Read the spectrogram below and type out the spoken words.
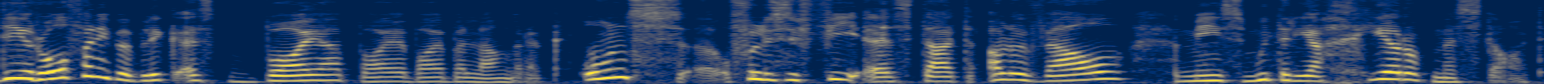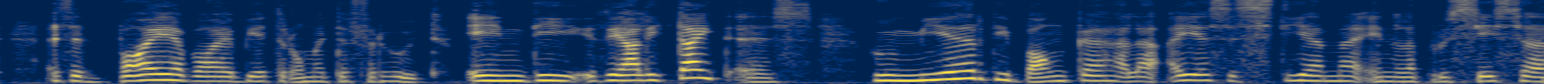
Die rol van die publiek is baie baie baie belangrik. Ons uh, filosofie is dat alhoewel mense moet reageer op misdaad, is dit baie baie beter om dit te verhoed. En die realiteit is, hoe meer die banke hulle eie stelsels en hulle prosesse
